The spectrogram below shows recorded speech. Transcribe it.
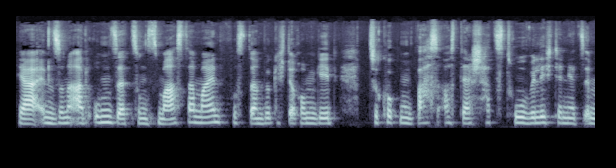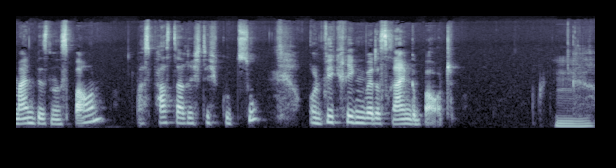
ja in so eine Art Umsetzungsmastermind, wo es dann wirklich darum geht, zu gucken, was aus der Schatztruhe will ich denn jetzt in mein Business bauen? Was passt da richtig gut zu? Und wie kriegen wir das reingebaut? Hm.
